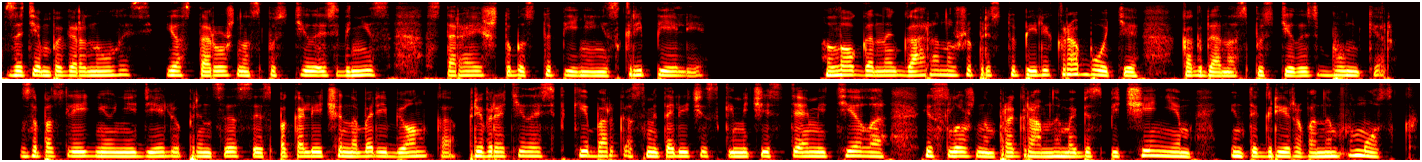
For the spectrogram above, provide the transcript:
Затем повернулась и осторожно спустилась вниз, стараясь, чтобы ступени не скрипели. Логан и Гаран уже приступили к работе, когда она спустилась в бункер. За последнюю неделю принцесса из покалеченного ребенка превратилась в киборга с металлическими частями тела и сложным программным обеспечением, интегрированным в мозг.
